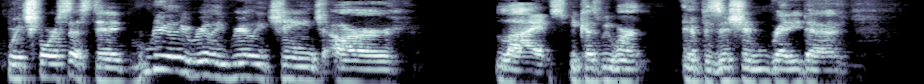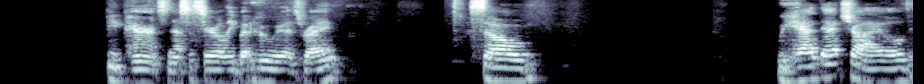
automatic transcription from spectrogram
which forced us to really, really, really change our lives because we weren't in a position ready to be parents necessarily, but who is, right? So we had that child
